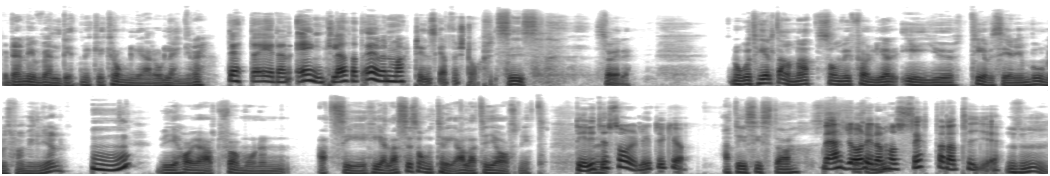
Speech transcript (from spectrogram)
För den är väldigt mycket krångligare och längre. Detta är den enkla så att även Martin ska förstå. Precis, så är det. Något helt annat som vi följer är ju tv-serien Bonusfamiljen. Mm. Vi har ju haft förmånen att se hela säsong 3, alla tio avsnitt. Det är lite sorgligt tycker jag. Att det är sista... Nej, jag redan har sett alla tio. Mhm.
